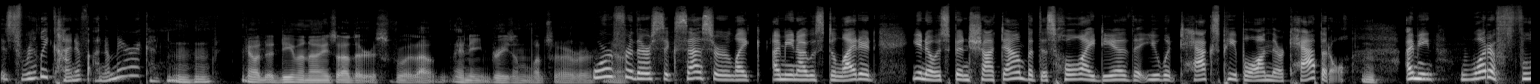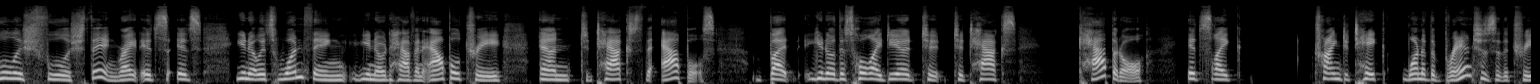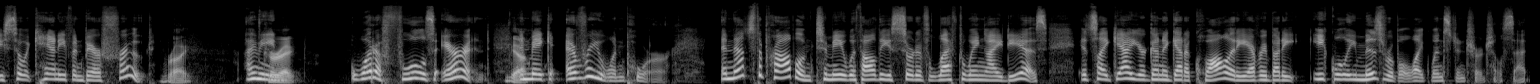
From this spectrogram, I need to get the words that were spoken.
it's really kind of un-American. Mm-hmm you know, to demonize others without any reason whatsoever. Or yeah. for their success, or like, I mean, I was delighted, you know, it's been shot down, but this whole idea that you would tax people on their capital. Mm. I mean, what a foolish, foolish thing, right? It's, it's, you know, it's one thing, you know, to have an apple tree and to tax the apples. But, you know, this whole idea to, to tax capital, it's like trying to take one of the branches of the tree so it can't even bear fruit. Right. I mean, Correct. what a fool's errand yeah. and make everyone poorer. And that's the problem to me with all these sort of left wing ideas. It's like, yeah, you're going to get equality, everybody equally miserable, like Winston Churchill said.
